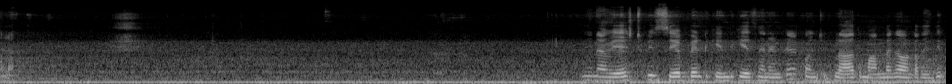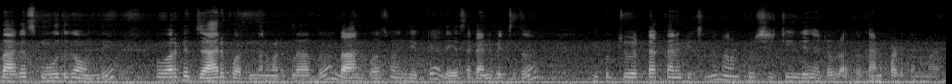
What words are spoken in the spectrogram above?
అలా. నేను ఆ వేస్ట్ పీస్ సేఫ్ బెల్ట్కి ఎందుకు వేసానంటే కొంచెం క్లాత్ మందగా ఉంటుంది. ఇది బాగా స్మూత్గా ఉంది. వరకు జారిపోతుంది అనమాట క్లాత్ దానికోసం అని చెప్పి అది వేసా కనిపించదు. ఇప్పుడు చూడటానికి కనిపించింది. మనం స్టిచ్చింగ్ చేసేటప్పుడు అక్కడ కనపడదు అనమాట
